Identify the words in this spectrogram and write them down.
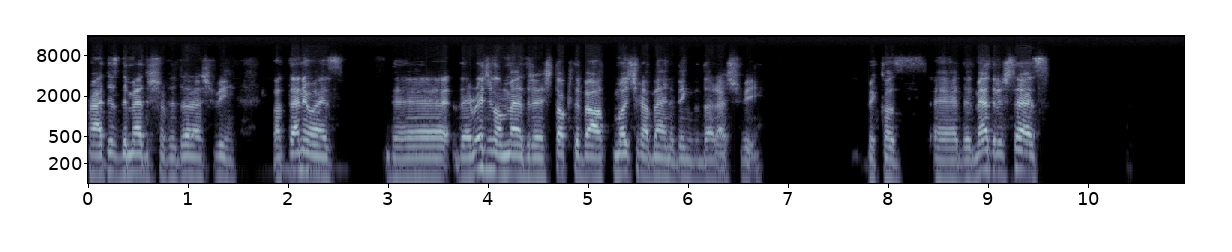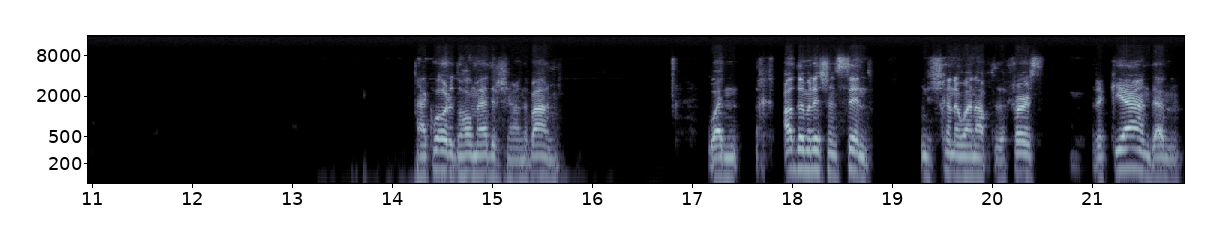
right this is the medrash of the Dora Shvi but anyways the the original medrash talked about Moshe Rabbeinu being the Dora Shvi because uh, the medrash says I quoted the whole Medrash here on the bottom. When Adam Rishon sinned, the Shechina went up to the first Rekia, and then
